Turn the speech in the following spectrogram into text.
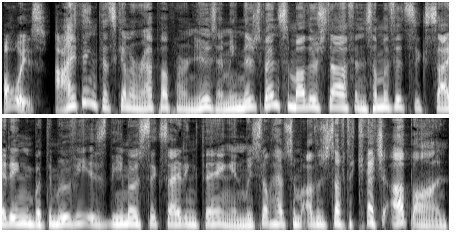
Always. I think that's going to wrap up our news. I mean, there's been some other stuff and some of it's exciting, but the movie is the most exciting thing. And we still have some other stuff to catch up on.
